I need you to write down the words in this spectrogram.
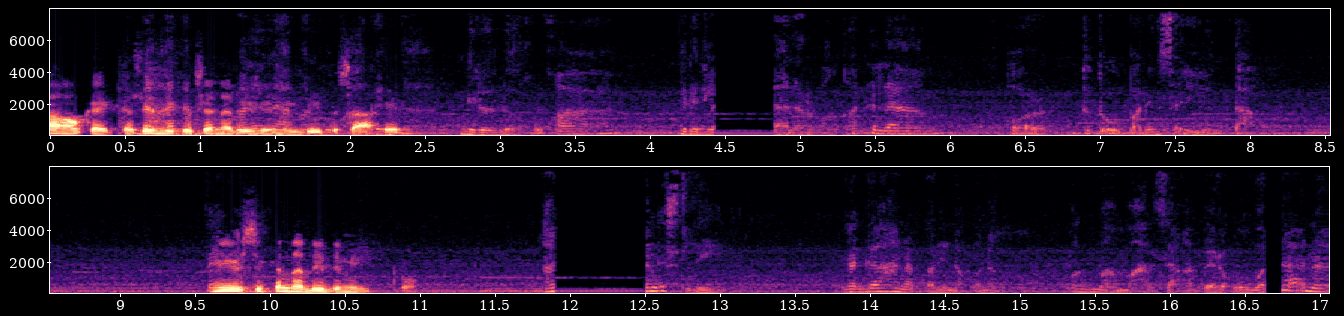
Ah, okay. Kasi hindi ko siya mo dito sa akin. na Niloloko ka, pinaglalaroan ka na lang, or totoo pa rin sa iyo yung tao. Music ang nadidinig ko. Honestly, naghahanap pa rin ako ng pagmamahal sa akin. Pero kung wala na,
